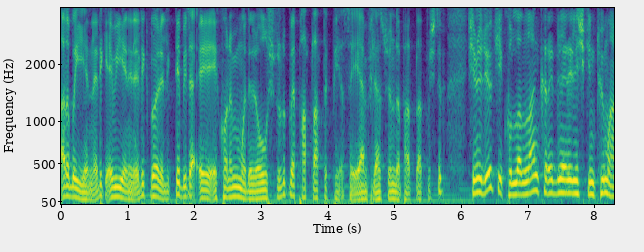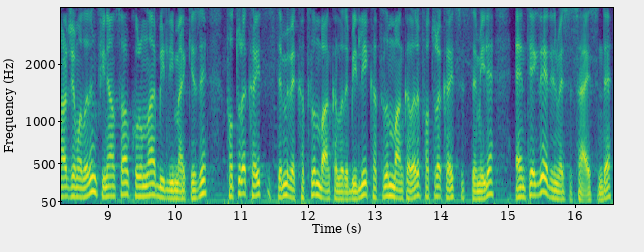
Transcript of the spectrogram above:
Arabayı yeniledik, evi yeniledik. Böylelikle bir e, ekonomi modeli oluşturduk ve patlattık piyasayı. Enflasyonu da patlatmıştık. Şimdi diyor ki kullanılan kredilere ilişkin tüm harcamaların Finansal Kurumlar Birliği Merkezi Fatura Kayıt Sistemi ve Katılım Bankaları Birliği Katılım Bankaları Fatura Kayıt Sistemi ile entegre edilmesi sayesinde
